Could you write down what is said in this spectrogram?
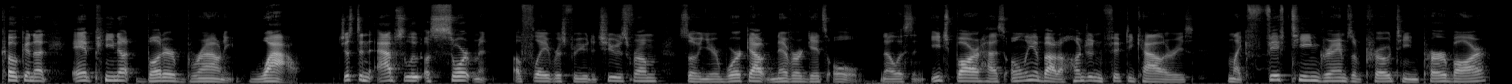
coconut, and peanut butter brownie. Wow. Just an absolute assortment of flavors for you to choose from so your workout never gets old. Now, listen, each bar has only about 150 calories and like 15 grams of protein per bar,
